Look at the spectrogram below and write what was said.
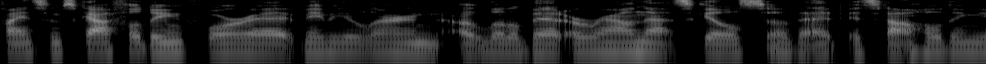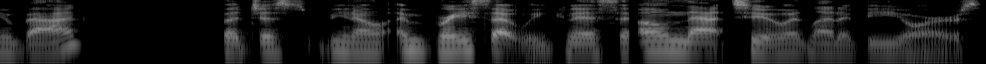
Find some scaffolding for it. Maybe learn a little bit around that skill so that it's not holding you back but just, you know, embrace that weakness and own that too and let it be yours.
